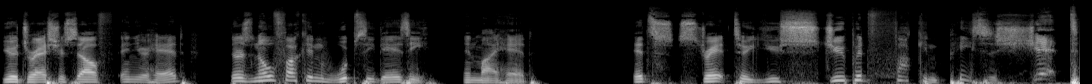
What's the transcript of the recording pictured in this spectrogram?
you address yourself in your head. There's no fucking whoopsie daisy in my head. It's straight to you stupid fucking piece of shit.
